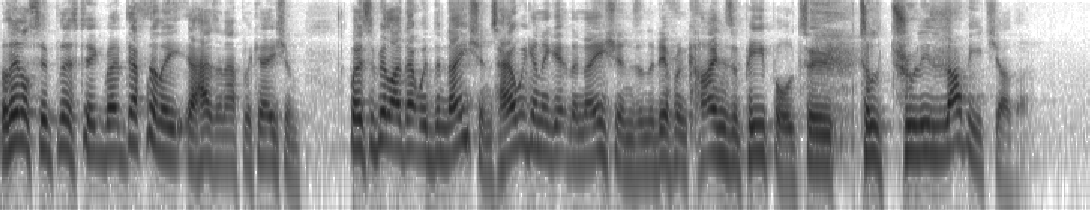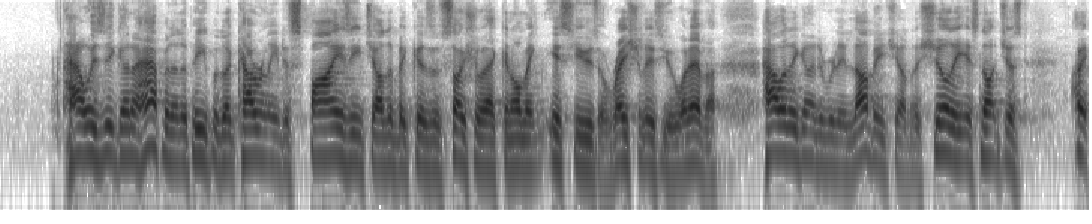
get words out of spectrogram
A little simplistic, but definitely it has an application. But it's a bit like that with the nations. How are we going to get the nations and the different kinds of people to, to truly love each other? How is it going to happen to the people that currently despise each other because of social economic issues or racial issues or whatever? How are they going to really love each other? Surely it's not just, I mean,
